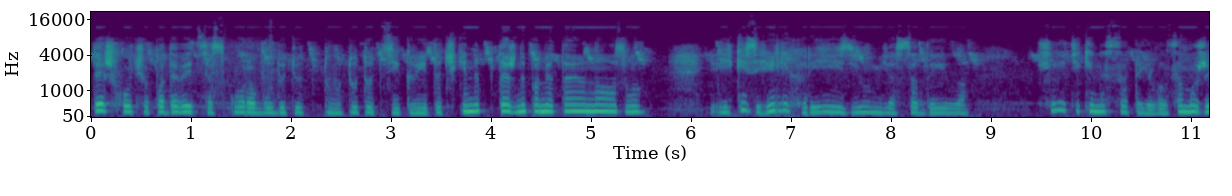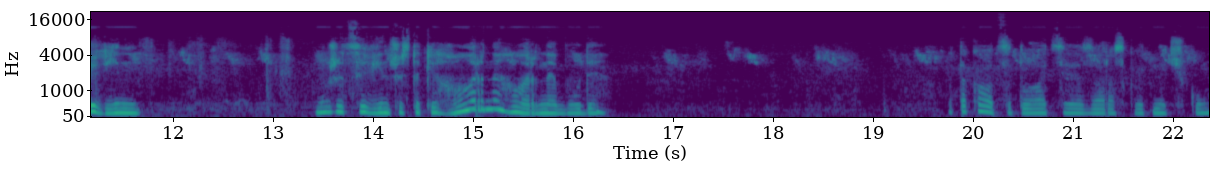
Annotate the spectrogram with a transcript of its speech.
Теж хочу подивитися, скоро будуть отут, тут оці квіточки, не, теж не пам'ятаю назву. Якийсь геліхрізіум я садила. Що я тільки не садила? Це може він. Може, це він щось таке гарне, гарне буде. Отака от ситуація зараз в квітничку.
